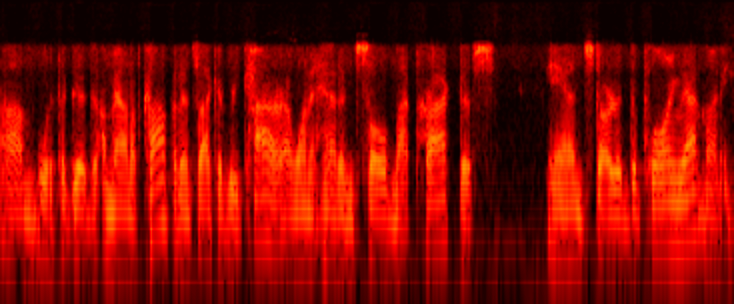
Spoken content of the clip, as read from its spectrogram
um, with a good amount of confidence I could retire, I went ahead and sold my practice and started deploying that money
